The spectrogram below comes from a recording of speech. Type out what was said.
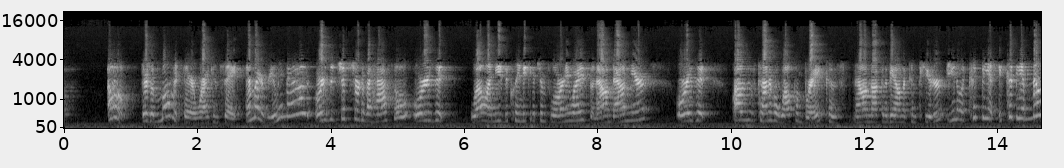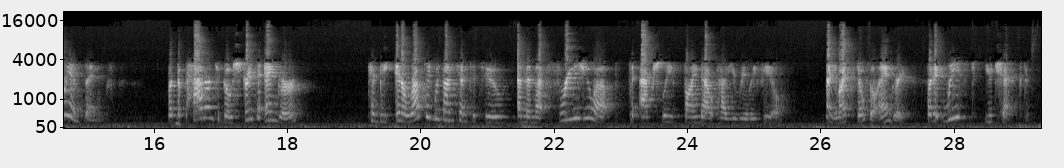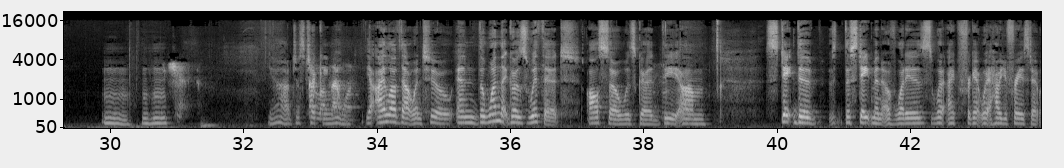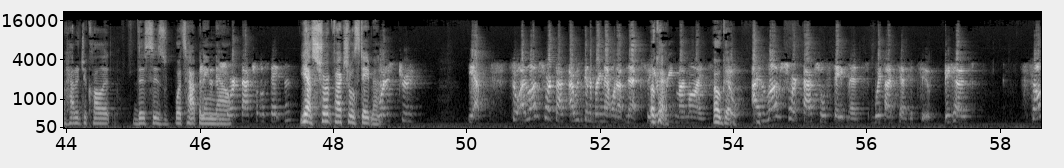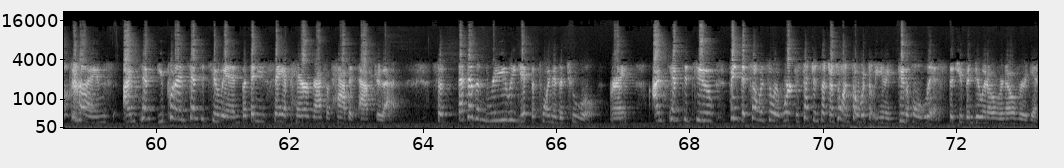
oh, there's a moment there where I can say, am I really mad? Or is it just sort of a hassle? Or is it, well, I need to clean the kitchen floor anyway, so now I'm down here? Or is it, well, this is kind of a welcome break because now I'm not going to be on the computer? You know, it could be a, it could be a million things. But the pattern to go straight to anger can be interrupted with I'm tempted to, and then that frees you up to actually find out how you really feel. Now, you might still feel angry, but at least you checked. Mm, hmm You. Yeah, just I love checking that in. one. Yeah, I love that one too. And the one that goes with it also was good. The um, state the the statement of what is what I forget what, how you phrased it. How did you call it? This is what's happening Is now. short factual statement? Yes, short factual statement. What is true? Yeah. So I love short facts. I was going to bring that one up next, so Okay. you'll read my mind. Oh, good. So I love short factual statements with I'm tempted to because sometimes I'm tempted. You put I'm tempted to in, but then you say a paragraph of habit after that. So that doesn't really get the point of the tool, right? I'm tempted to think that so and so at work is such and such and so and so. You know, you do the whole list that you've been doing over and over again.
